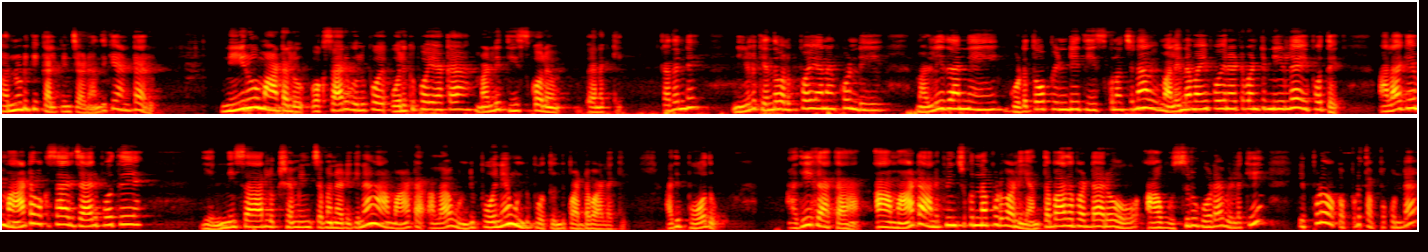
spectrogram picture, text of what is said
కర్ణుడికి కల్పించాడు. అందుకే అంటారు నీరు మాటలు ఒకసారి ఒలిపో ఒలికిపోయాక మళ్ళీ తీసుకోలేం వెనక్కి. కదండి? నీళ్ళు కింద ఒలికిపోయాననుకోండి మళ్ళీ దాన్ని గుడతో పిండి తీసుకుని వచ్చినా అవి మలినమైపోయినటువంటి నీళ్ళే అయిపోతాయి. అలాగే మాట ఒకసారి జారిపోతే ఎన్నిసార్లు క్షమించమని అడిగినా ఆ మాట అలా ఉండిపోనే ఉండిపోతుంది పడ్డవాళ్ళకి. అది పోదు. అదీగాక ఆ మాట అనిపించుకున్నప్పుడు వాళ్ళు ఎంత బాధపడ్డారో ఆ ఉసురు కూడా వీళ్ళకి ఎప్పుడో ఒకప్పుడు తప్పకుండా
